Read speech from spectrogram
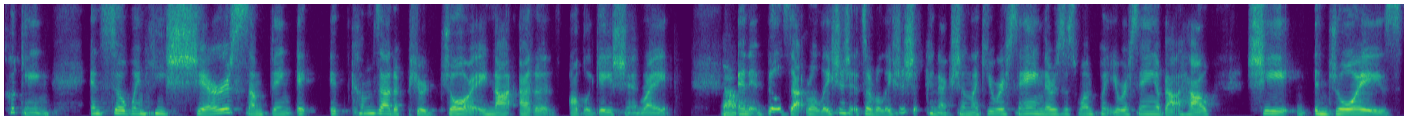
cooking. And so when he shares something, it, it comes out of pure joy, not out of obligation, right? Yeah. And it builds that relationship. It's a relationship connection. Like you were saying, there was this one point you were saying about how she enjoys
